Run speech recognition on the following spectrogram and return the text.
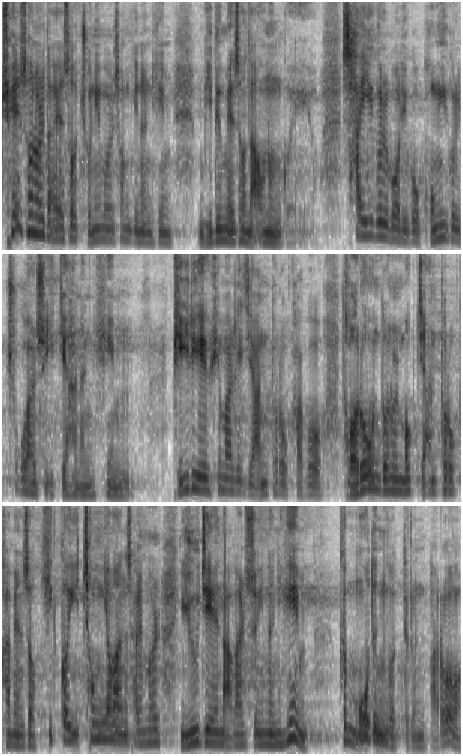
최선을 다해서 주님을 섬기는 힘, 믿음에서 나오는 거예요. 사익을 버리고 공익을 추구할 수 있게 하는 힘, 비리에 휘말리지 않도록 하고 더러운 돈을 먹지 않도록 하면서 기꺼이 청렴한 삶을 유지해 나갈 수 있는 힘, 그 모든 것들은 바로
